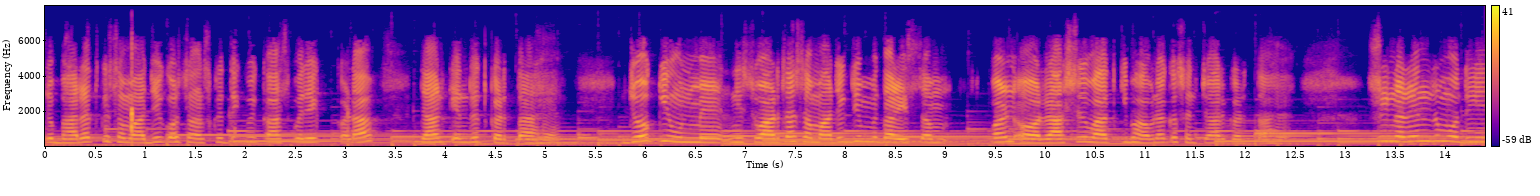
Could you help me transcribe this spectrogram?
जो भारत के सामाजिक और सांस्कृतिक विकास पर एक कड़ा ध्यान केंद्रित करता है, जो कि उनमें निस्वार्थ, सामाजिक ज़िम्मेदारी, संपन्न और राष्ट्रवाद की भावना का संचार करता है। श्री नरेंद्र मोदी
